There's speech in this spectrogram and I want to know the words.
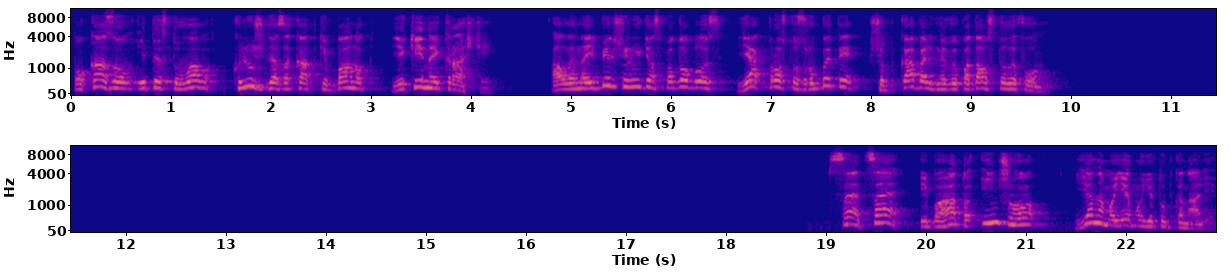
Показував і тестував ключ для закатки банок, який найкращий. Але найбільше людям сподобалось, як просто зробити, щоб кабель не випадав з телефону. Все це і багато іншого є на моєму YouTube каналі.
